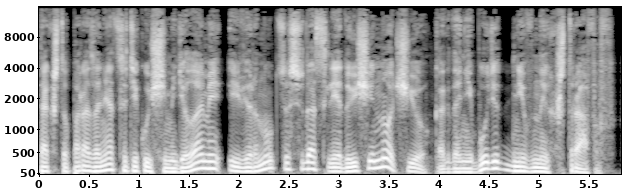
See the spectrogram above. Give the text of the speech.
Так что пора заняться текущими делами и вернуться сюда следующей ночью, когда не будет дневных штрафов.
